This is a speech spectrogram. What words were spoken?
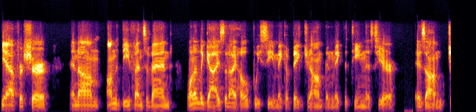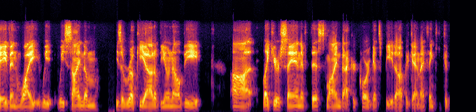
Yeah, for sure. And um, on the defensive end, one of the guys that I hope we see make a big jump and make the team this year is um, Javin White. We we signed him. He's a rookie out of UNLV uh, like you were saying, if this linebacker corps gets beat up again, I think he could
